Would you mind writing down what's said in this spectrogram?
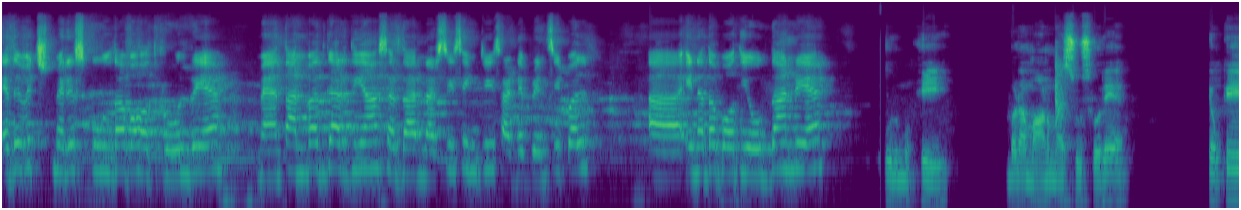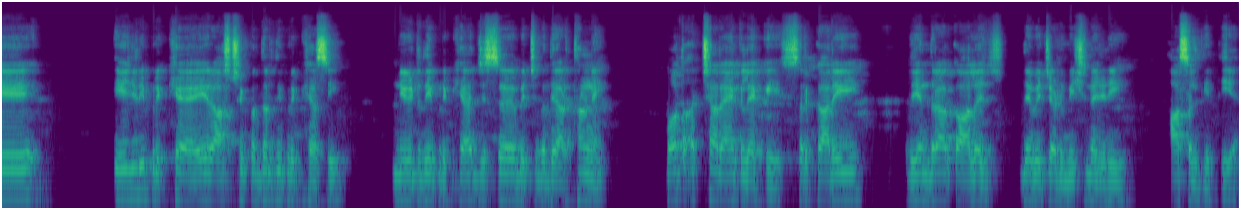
ਇਹਦੇ ਵਿੱਚ ਮੇਰੇ ਸਕੂਲ ਦਾ ਬਹੁਤ ਰੋਲ ਰਿਹਾ ਹੈ। ਮੈਂ ਧੰਨਵਾਦ ਕਰਦੀ ਹਾਂ ਸਰਦਾਰ ਨਰਸੀ ਸਿੰਘ ਜੀ, ਸਾਡੇ ਪ੍ਰਿੰਸੀਪਲ। ਇਹਨਾਂ ਦਾ ਬਹੁਤ ਯੋਗਦਾਨ ਰਿਹਾ ਹੈ। ਸਕੂਲ ਮੁਖੀ ਬੜਾ ਮਾਣ ਮਹਿਸੂਸ ਹੋ ਰਿਹਾ ਹੈ, ਕਿਉਂਕਿ ਇਹ ਜਿਹੜੀ ਪ੍ਰੀਖਿਆ ਹੈ, ਇਹ ਰਾਸ਼ਟਰੀ ਪੱਧਰ ਦੀ ਪ੍ਰੀਖਿਆ ਸੀ, ਨੀਟ ਦੀ ਪ੍ਰੀਖਿਆ, ਜਿਸ ਵਿੱਚ ਵਿਦਿਆਰਥਣ ਨੇ ਬਹੁਤ ਅੱਛਾ ਰੈਂਕ ਲੈ ਕੇ ਸਰਕਾਰੀ ਰਜਿੰਦਰਾ ਕਾਲਜ ਦੇ ਵਿੱਚ ਐਡਮਿਸ਼ਨ ਹੈ ਜਿਹੜੀ ਹਾਸਲ ਕੀਤੀ ਹੈ।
